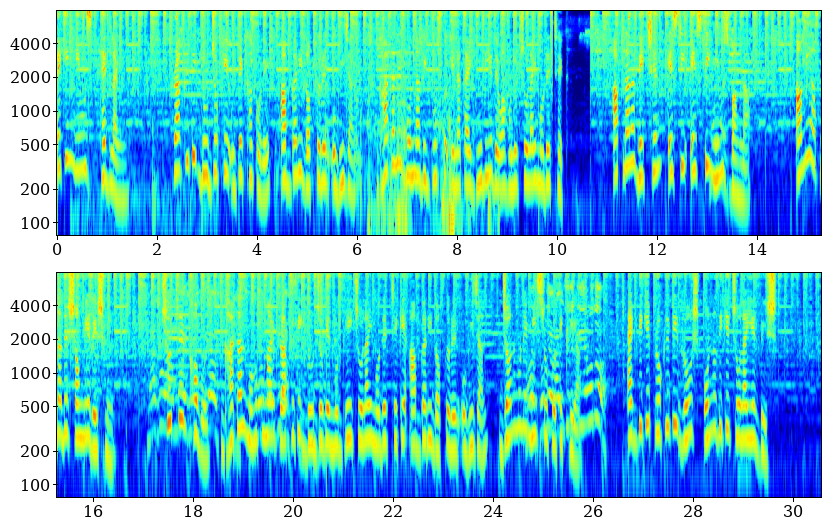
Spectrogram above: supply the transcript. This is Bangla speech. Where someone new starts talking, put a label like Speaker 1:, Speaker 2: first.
Speaker 1: Breaking news headline. প্রাকৃতিক দুর্যোগকে উপেক্ষা করে আবগারি দপ্তরের অভিযান। ঘাটালের বন্যা বিধ্বস্ত এলাকায় গুঁড়িয়ে দেওয়া হলো চোলাই মদের ঠেক। আপনারা দেখছেন এসটি এসপি নিউজ বাংলা। আমি আপনাদের সঙ্গে রেশমি। সূত্রের খবর, ঘাটাল মহকুমায় প্রাকৃতিক দুর্যোগের মধ্যেই চোলাই মদের থেকে আবগারি দপ্তরের অভিযান জনমনে মিশ্র প্রতিক্রিয়া। একদিকে প্রকৃতির রোষ, অন্যদিকে চোলাইয়ের বিষ।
